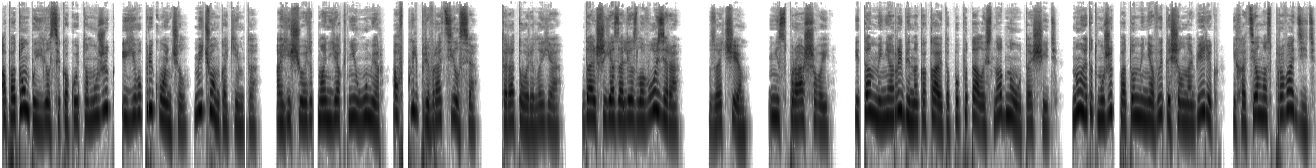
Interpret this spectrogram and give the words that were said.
А потом появился какой-то мужик и его прикончил, мечом каким-то. А еще этот маньяк не умер, а в пыль превратился, тараторила я. Дальше я залезла в озеро. Зачем? Не спрашивай. И там меня рыбина какая-то попыталась на дно утащить. Ну, этот мужик потом меня вытащил на берег и хотел нас проводить.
